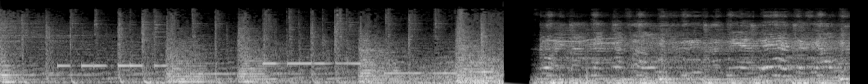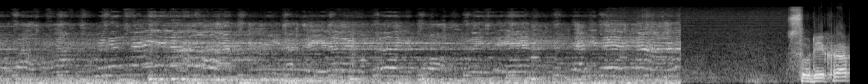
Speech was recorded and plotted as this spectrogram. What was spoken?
วัสดีครับ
